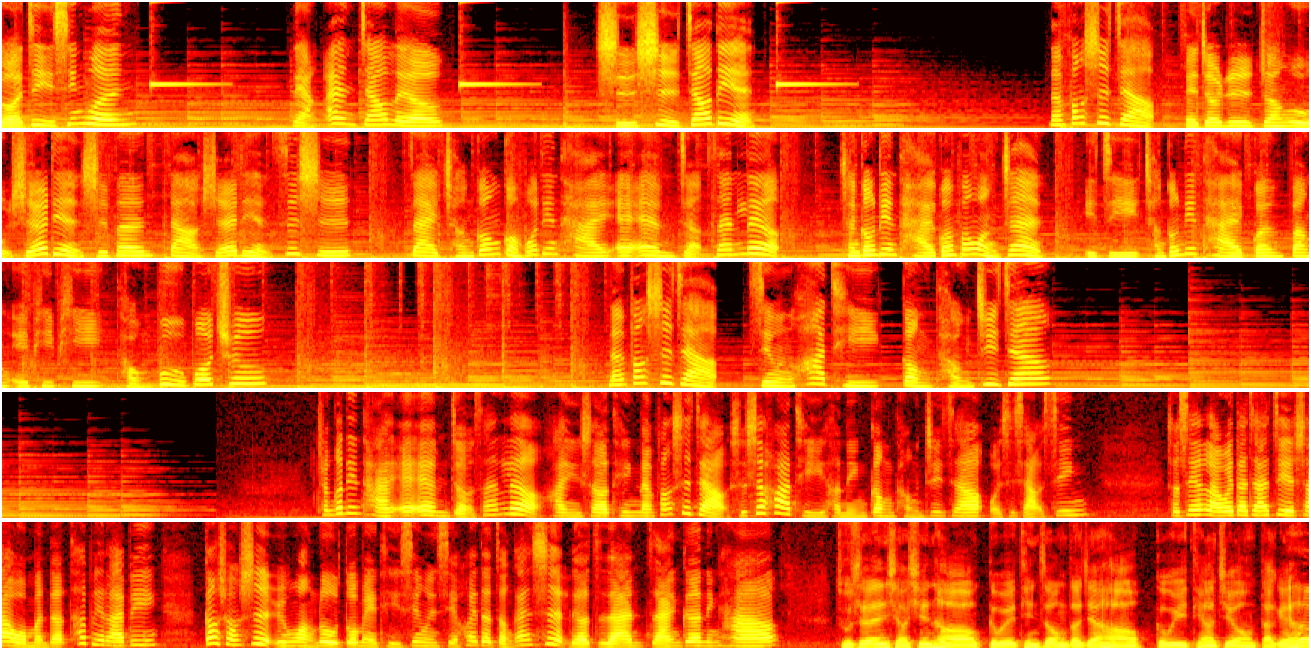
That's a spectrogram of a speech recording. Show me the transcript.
国际新闻、两岸交流、时事焦点。南方视角每周日中午十二点十分到十二点四十，在成功广播电台 AM 九三六、成功电台官方网站以及成功电台官方 APP 同步播出。南方视角新闻话题共同聚焦。成功电台 AM 九三六，欢迎收听南方视角时事话题，和您共同聚焦。我是小新。首先来为大家介绍我们的特别来宾，高雄市云网路多媒体新闻协会的总干事刘子安，子安哥您好。主持人小新好，各位听众大家好，各位听众大家好。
